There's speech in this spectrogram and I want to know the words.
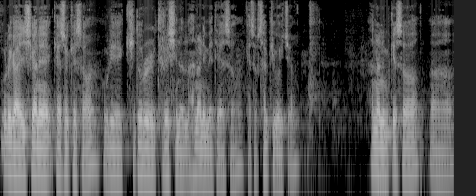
우리가 이 시간에 계속해서 우리의 기도를 들으시는 하나님에 대해서 계속 살피고 있죠. 하나님께서 어,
